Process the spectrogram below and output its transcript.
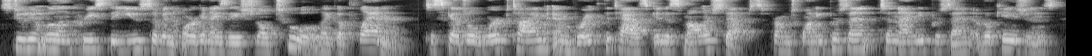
student will increase the use of an organizational tool like a planner to schedule work time and break the task into smaller steps from 20% to 90% of occasions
